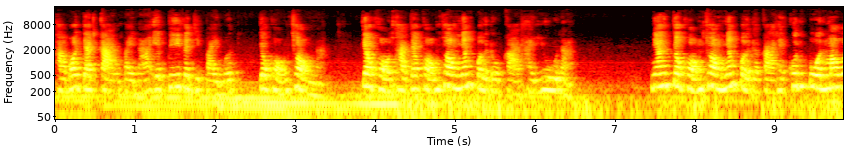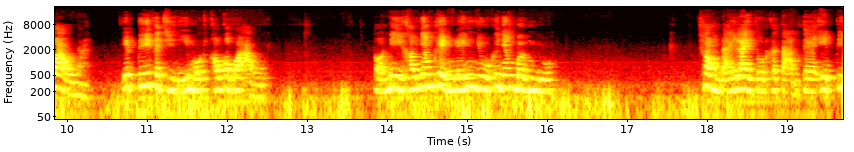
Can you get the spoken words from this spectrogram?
ถ้าบ่จัดการไปนะเอฟตีก็สิไปหมดเจ้าของช่องนะเจ้าของถ้าเจ้าของช่องยังเปิดโอกาสให้อยู่นะยังเจ้าของช่องยังเปิดโอกาสให้คนปวนมาเว้าน่ะ เอฟตีก็สิหนีหมดเขาก็บ่าเอา ตอนนี้เขายังเพ่งเล็งอยู่เขายังเบิงอยู่ ช่องใดไล่ตดก็ตาม แต่เอฟตี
